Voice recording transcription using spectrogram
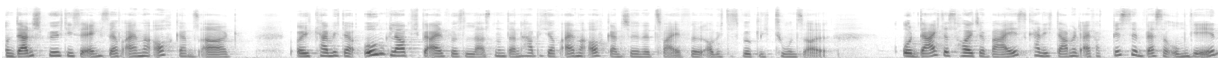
Und dann spüre ich diese Ängste auf einmal auch ganz arg. Und ich kann mich da unglaublich beeinflussen lassen und dann habe ich auf einmal auch ganz schöne Zweifel, ob ich das wirklich tun soll. Und da ich das heute weiß, kann ich damit einfach ein bisschen besser umgehen.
